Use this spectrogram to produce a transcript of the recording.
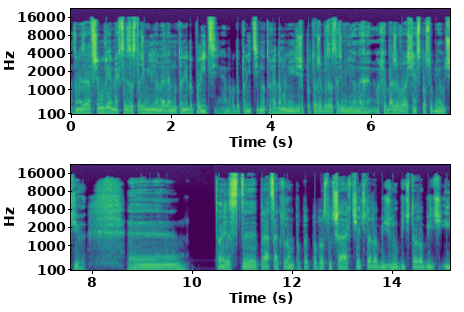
Natomiast ja zawsze mówiłem, jak chcesz zostać milionerem, no to nie do policji, nie? No bo do policji, no to wiadomo, nie idzie się po to, żeby zostać milionerem. No chyba, że właśnie w sposób nieuczciwy. Yy, To jest y, praca, którą po, po prostu trzeba chcieć to robić, lubić to robić i,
